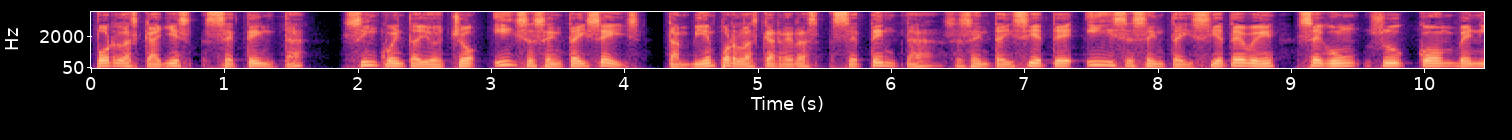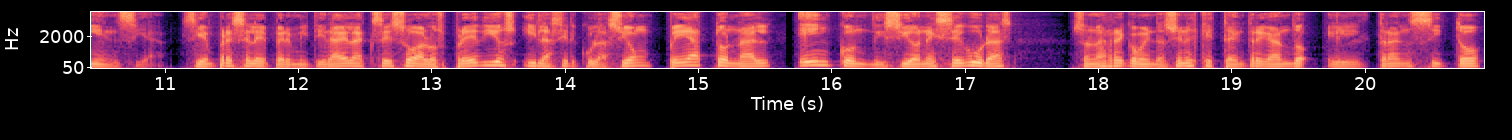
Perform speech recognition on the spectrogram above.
por las calles 70, 58 y 66, también por las carreras 70, 67 y 67B según su conveniencia. Siempre se le permitirá el acceso a los predios y la circulación peatonal en condiciones seguras. Son las recomendaciones que está entregando el tránsito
